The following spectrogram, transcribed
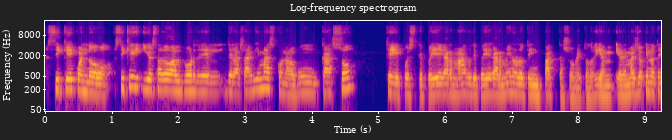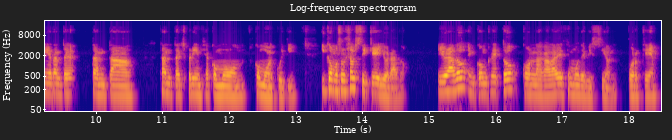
sí que cuando, sí que yo he estado al borde de, de las lágrimas con algún caso que pues te puede llegar más o te puede llegar menos o te impacta sobre todo. Y, y además yo que no tenía tanta, tanta, tanta experiencia como, como Equity. Y como social sí que he llorado. He llorado en concreto con la gala de Cemo de Visión, porque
